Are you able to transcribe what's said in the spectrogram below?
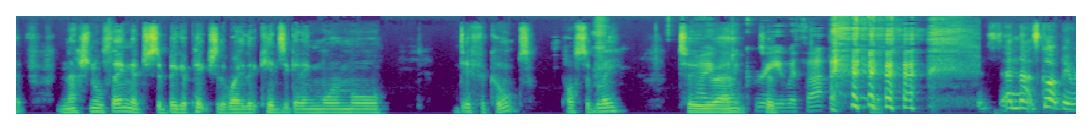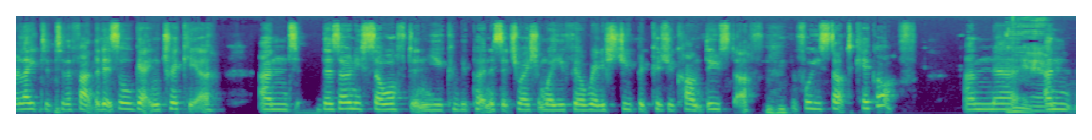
a national thing, or just a bigger picture. The way that kids are getting more and more difficult, possibly. To, I would uh, to- agree with that. It's- and that's got to be related to the fact that it's all getting trickier and there's only so often you can be put in a situation where you feel really stupid because you can't do stuff Mhm. before you start to kick off and uh, Yeah. and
